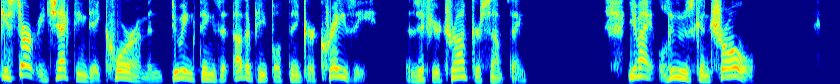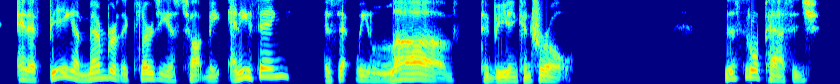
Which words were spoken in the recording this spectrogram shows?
You start rejecting decorum and doing things that other people think are crazy, as if you're drunk or something. You might lose control. And if being a member of the clergy has taught me anything, is that we love to be in control. This little passage,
